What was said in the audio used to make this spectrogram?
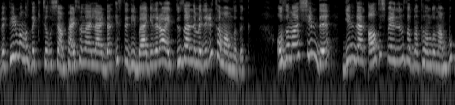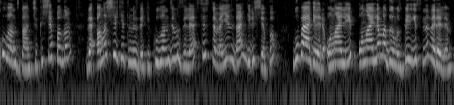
ve firmamızdaki çalışan personellerden istediği belgelere ait düzenlemeleri tamamladık. O zaman şimdi yeniden alt işverenimiz adına tanımlanan bu kullanıcıdan çıkış yapalım ve ana şirketimizdeki kullanıcımız ile sisteme yeniden giriş yapıp bu belgeleri onaylayıp onaylamadığımız bilgisini verelim.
